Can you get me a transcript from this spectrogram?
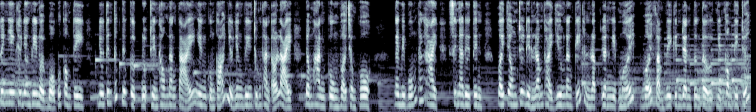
Tuy nhiên, theo nhân viên nội bộ của công ty, dù tin tức tiêu cực được truyền thông đăng tải nhưng cũng có nhiều nhân viên trung thành ở lại, đồng hành cùng vợ chồng cô. Ngày 14 tháng 2, Sina đưa tin, vợ chồng Trương Đình Lâm Thoại Dương đăng ký thành lập doanh nghiệp mới với phạm vi kinh doanh tương tự những công ty trước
